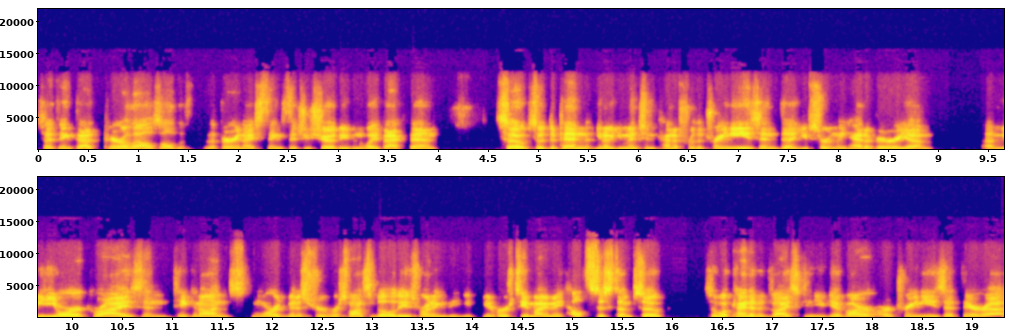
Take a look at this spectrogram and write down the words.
so I think that parallels all the, the very nice things that you showed even way back then. So, so Dipen. You know, you mentioned kind of for the trainees, and you certainly had a very um, a meteoric rise and taken on more administrative responsibilities running the University of Miami health system. So, so what kind of advice can you give our, our trainees at their uh,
